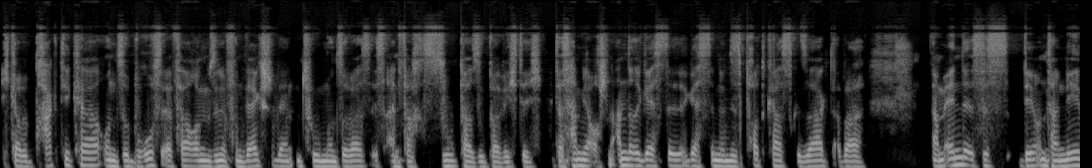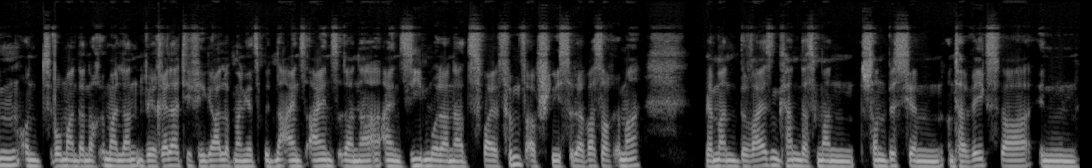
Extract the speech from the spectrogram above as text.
Ich glaube, Praktika und so Berufserfahrung im Sinne von Werkstudententum und sowas ist einfach super, super wichtig. Das haben ja auch schon andere Gäste, Gästinnen des Podcasts gesagt, aber am Ende ist es dem Unternehmen und wo man dann auch immer landen will, relativ egal, ob man jetzt mit einer 1.1 oder einer 1.7 oder einer 2.5 abschließt oder was auch immer wenn man beweisen kann, dass man schon ein bisschen unterwegs war in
